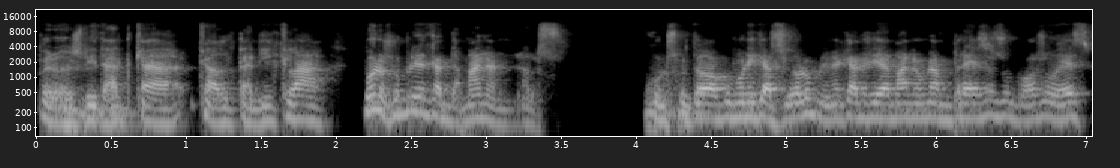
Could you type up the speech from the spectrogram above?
però és veritat que, que el tenir clar... bueno, és el primer que et demanen els consultors de comunicació, el primer que et demana una empresa, suposo, és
